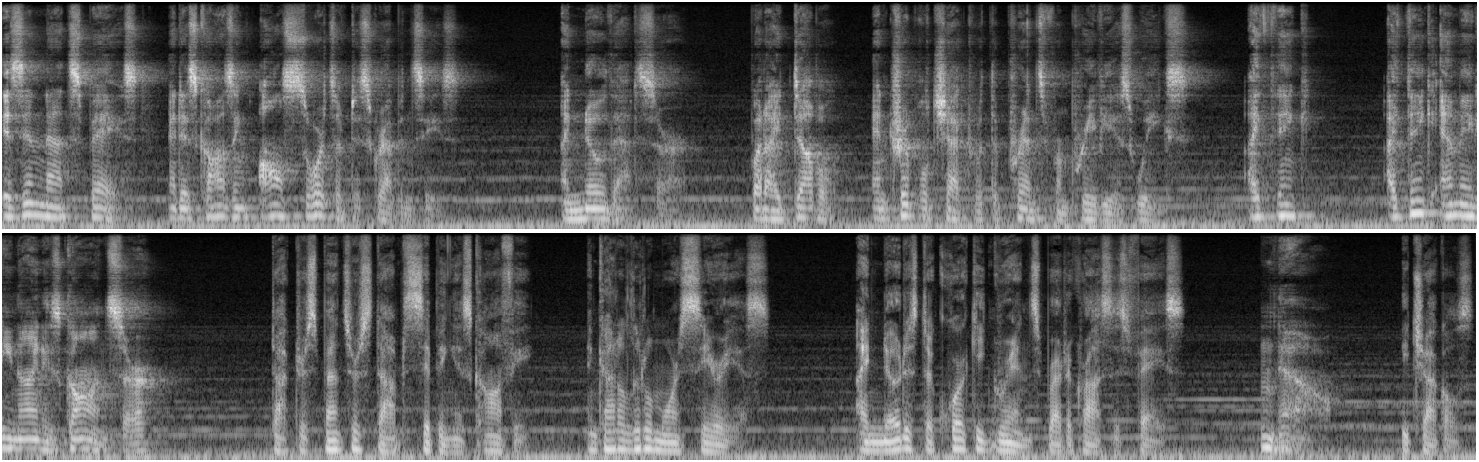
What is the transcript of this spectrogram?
is in that space and is causing all sorts of discrepancies. I know that, sir, but I double and triple checked with the prints from previous weeks. I think. I think M89 is gone, sir. Dr. Spencer stopped sipping his coffee and got a little more serious. I noticed a quirky grin spread across his face. Hmm. No. He chuckles.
